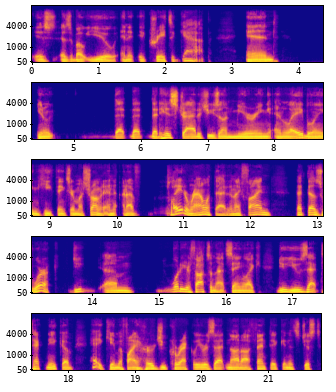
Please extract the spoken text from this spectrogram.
is is about you, and it, it creates a gap, and you know that that that his strategies on mirroring and labeling he thinks are much stronger. And and I've played around with that and I find that does work. Do you um what are your thoughts on that? Saying like do you use that technique of hey kim if i heard you correctly or is that not authentic and it's just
